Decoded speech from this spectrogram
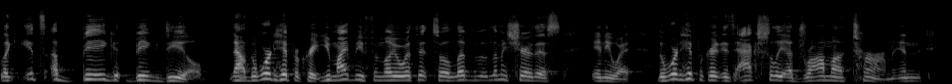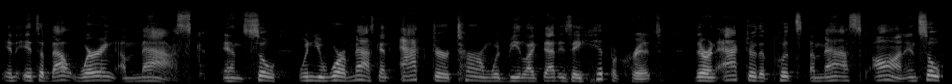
Like, it's a big, big deal. Now, the word hypocrite, you might be familiar with it, so let, let me share this anyway. The word hypocrite is actually a drama term, and, and it's about wearing a mask. And so when you wear a mask, an actor term would be like that is a hypocrite. They're an actor that puts a mask on. And so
